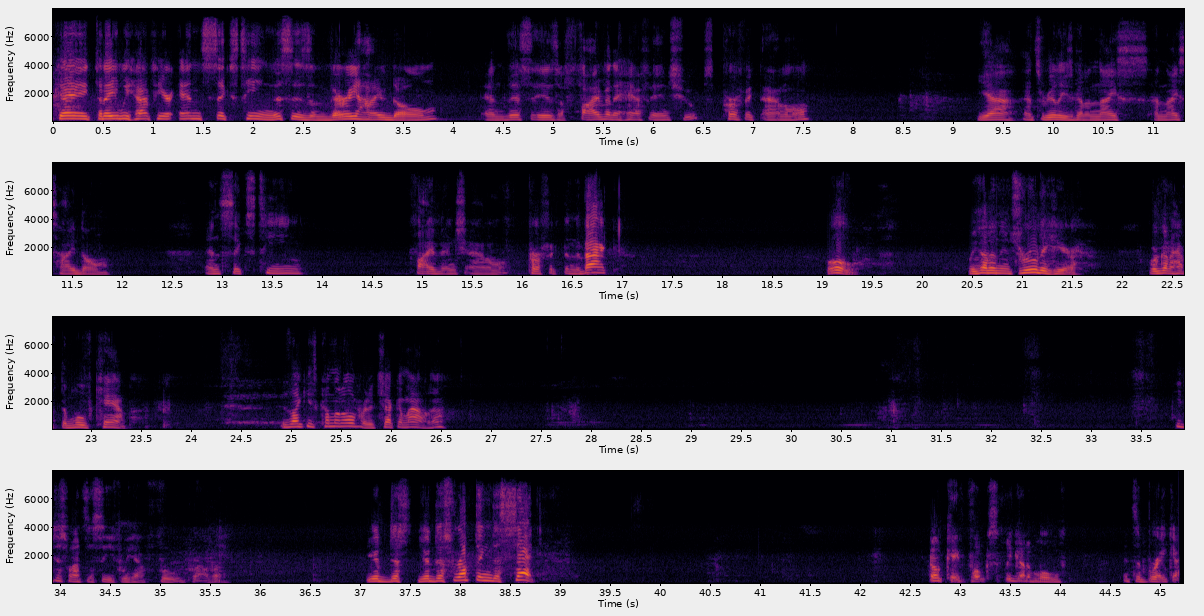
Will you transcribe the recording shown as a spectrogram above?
Okay, today we have here N16. This is a very high dome, and this is a five and a half inch. Oops, perfect animal. Yeah, that's really he's got a nice a nice high dome. N16, five inch animal, perfect in the back. Whoa, we got an intruder here. We're gonna have to move camp. It's like he's coming over to check him out, huh? He just wants to see if we have food, probably. You're dis- you're disrupting the set. Okay, folks, we gotta move. It's a breakout.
